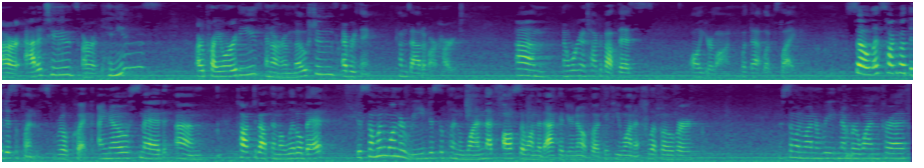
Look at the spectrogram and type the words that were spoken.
our attitudes, our opinions, our priorities, and our emotions. Everything comes out of our heart. Um, and we're going to talk about this all year long, what that looks like. So let's talk about the disciplines real quick. I know Smed um, talked about them a little bit. Does someone want to read discipline one? That's also on the back of your notebook if you want to flip over. Does someone want to read number one for us?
